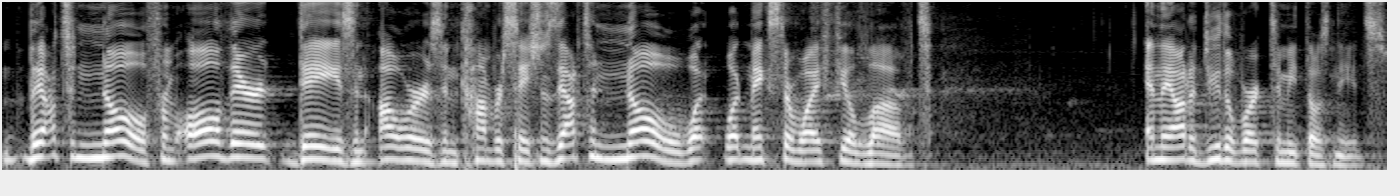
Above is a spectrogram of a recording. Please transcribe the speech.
They ought to know from all their days and hours and conversations, they ought to know what, what makes their wife feel loved. And they ought to do the work to meet those needs.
